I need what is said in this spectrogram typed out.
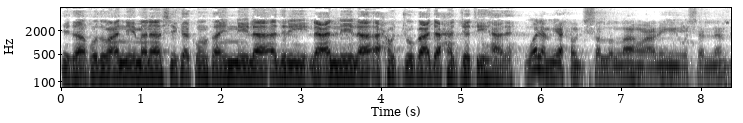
لتأخذوا عني مناسككم فإني لا أدري لعلي لا أحج بعد حجتي هذه. ولم يحج صلى الله عليه وسلم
